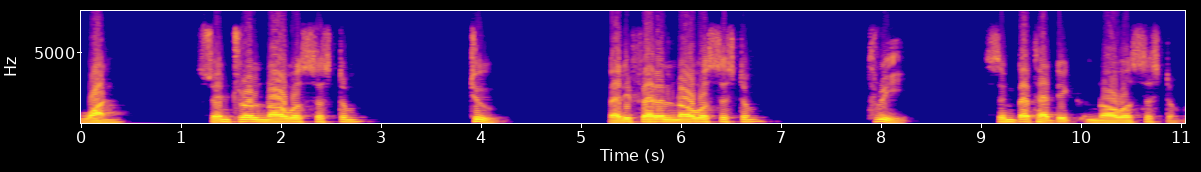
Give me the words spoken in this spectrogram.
1. Central nervous system 2. Peripheral nervous system 3. Sympathetic nervous system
